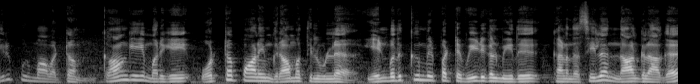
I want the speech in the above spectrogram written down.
திருப்பூர் மாவட்டம் காங்கேயம் அருகே ஒட்டப்பாளையம் கிராமத்தில் உள்ள எண்பதுக்கும் மேற்பட்ட வீடுகள் மீது கடந்த சில நாள்களாக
